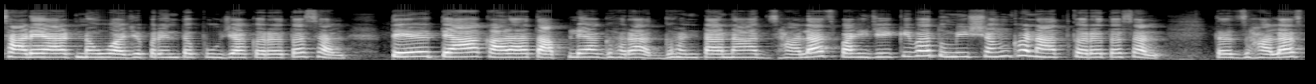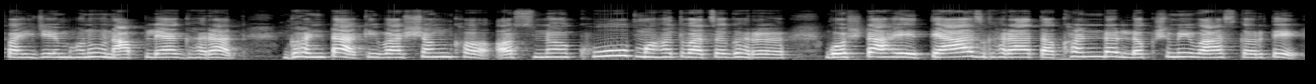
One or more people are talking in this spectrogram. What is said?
साडेआठ नऊ वाजेपर्यंत पूजा करत असाल ते त्या काळात आपल्या घरात घंटानाद झालाच पाहिजे किंवा तुम्ही शंखनाद करत असाल. तर झालाच पाहिजे म्हणून आपल्या घरात घंटा किंवा शंख असणं खूप महत्त्वाचं घर गोष्ट आहे. त्याच घरात अखंड लक्ष्मी वास करते.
